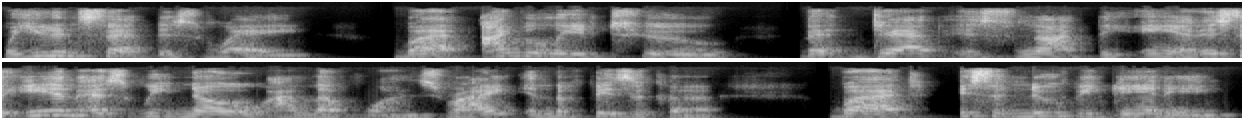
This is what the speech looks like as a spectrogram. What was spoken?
well, you didn't say it this way, but I believe too that death is not the end. It's the end as we know our loved ones, right? In the physical, but it's a new beginning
